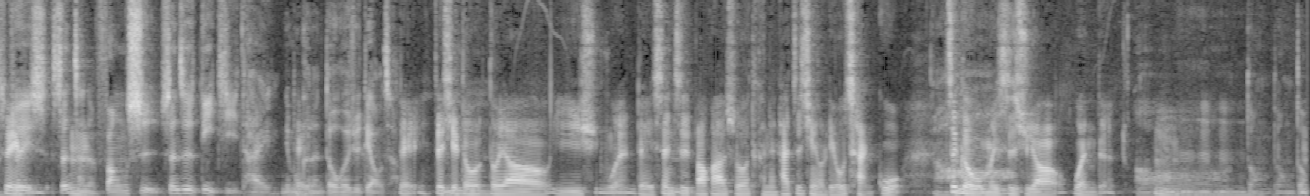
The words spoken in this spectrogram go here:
所以，生产的方式，嗯、甚至第几胎，你们可能都会去调查，对，这些都、嗯、都要一一询问，对，甚至包括说，可能他之前有流产过，嗯、这个我们是需要问的。哦，懂懂懂。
